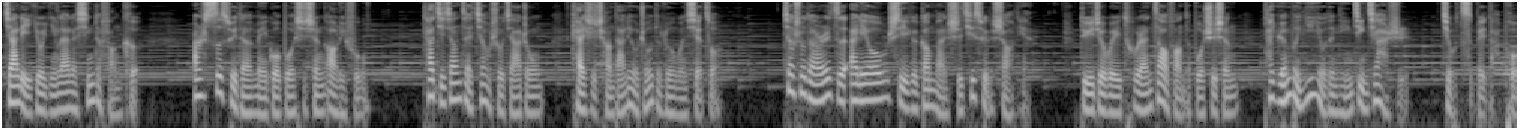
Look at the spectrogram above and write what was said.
家里又迎来了新的房客——二十四岁的美国博士生奥利弗。他即将在教授家中开始长达六周的论文写作。教授的儿子艾利欧是一个刚满十七岁的少年。对于这位突然造访的博士生，他原本应有的宁静假日就此被打破。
